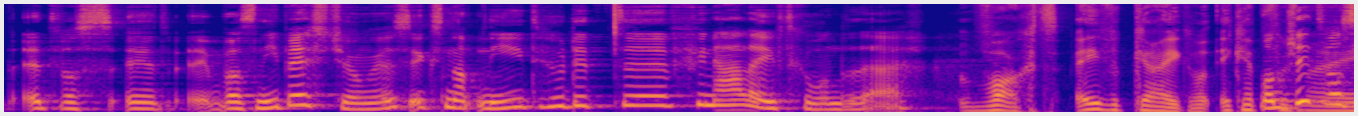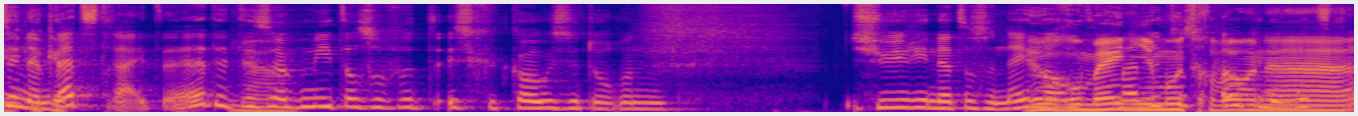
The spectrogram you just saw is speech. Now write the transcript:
het, was, het was niet best, jongens. Ik snap niet hoe dit eh, finale heeft gewonnen daar. Wacht, even kijken. Want, ik heb Want dit was in een heb- wedstrijd, hè? Dit is ook niet alsof het is gekozen door een jury, net als in Nederland. Roemenië maar dit moet gewoon, eh.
